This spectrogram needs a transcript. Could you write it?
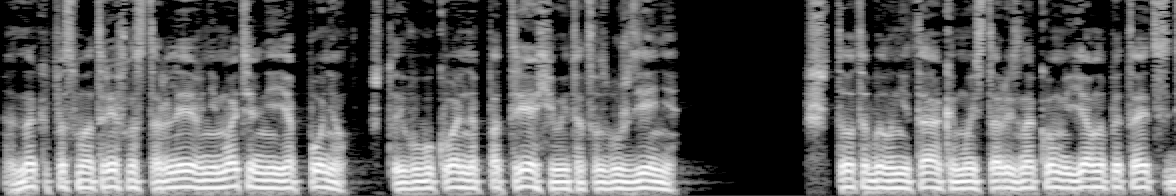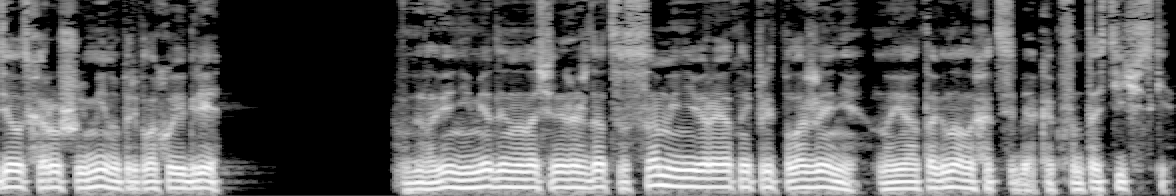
Однако, посмотрев на Старлея внимательнее, я понял, что его буквально потряхивает от возбуждения. Что-то было не так, и мой старый знакомый явно пытается сделать хорошую мину при плохой игре. В голове немедленно начали рождаться самые невероятные предположения, но я отогнал их от себя, как фантастические.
